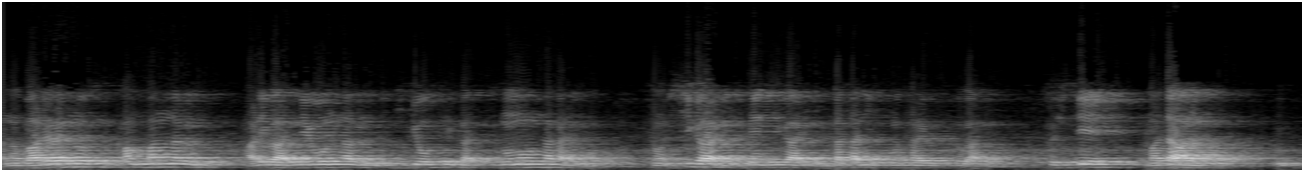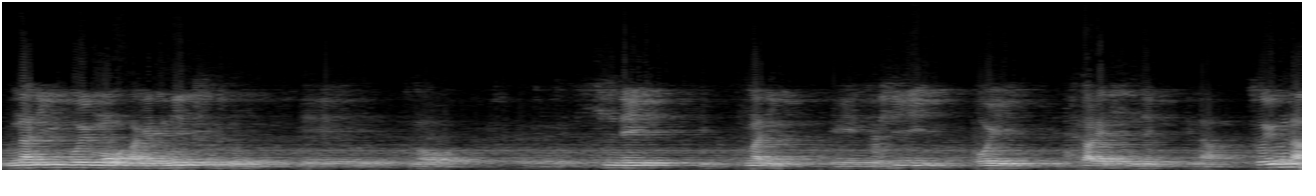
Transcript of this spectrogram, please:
あの、我々の看板なる、あるいは平穏なる日常生活そのものの中にも、その死があり、戦死があり、味方に殺されることがある。そして、また、あの、うなり声も上げずに、そういうふうに、えー、その、死んで、つまり、えー、年老い、疲れ死んでいくっていうような、そういうような、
